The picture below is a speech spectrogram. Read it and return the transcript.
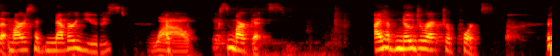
that Mars had never used. Wow. Six markets. I have no direct reports.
